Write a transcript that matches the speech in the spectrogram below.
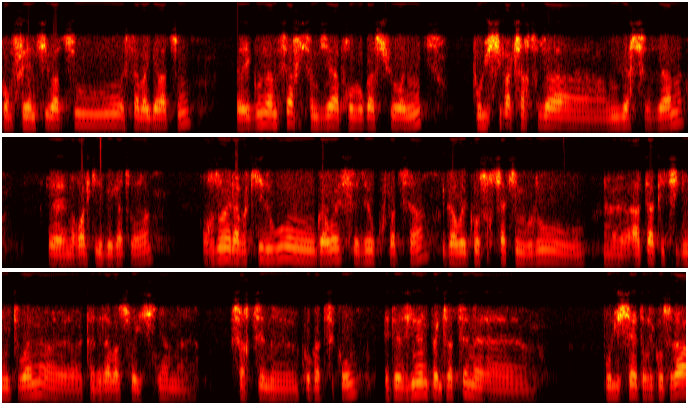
konferentzi batzu, ez da baida batzu. Egun antzak izan dira provokazio hainitz. Polizi bat sartu da universitatean, e, normalki begatu da. Orduan erabaki dugu gauez ere okupatzea. Gaueko sortziak inguru e, atak etxik genituen, e, kadera batzua izinean e, sartzen e, kokatzeko. Eta ez ginen pentsatzen e, polizia etorriko zela,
